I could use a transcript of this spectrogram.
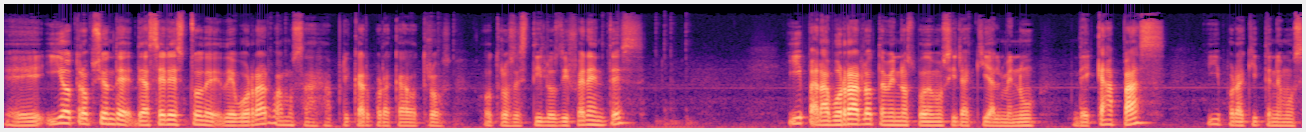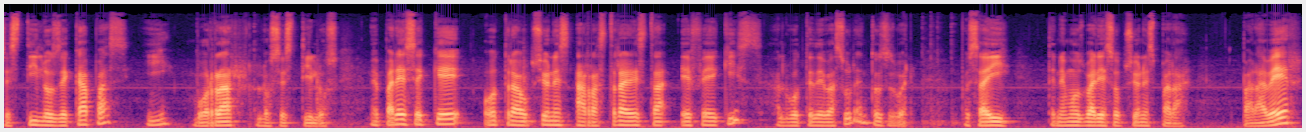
Eh, y otra opción de, hacer esto de, borrar, vamos a aplicar por acá otros, otros estilos diferentes. Y para borrarlo también nos podemos ir aquí al menú de capas. Y por aquí tenemos estilos de capas y borrar los estilos. Me parece que otra opción es arrastrar esta FX al bote de basura. Entonces, bueno, pues ahí tenemos varias opciones para, para ver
